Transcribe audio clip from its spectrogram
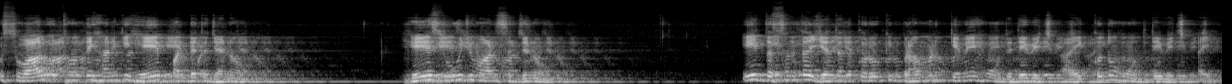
ਉਹ ਸਵਾਲ ਉਠਾਉਂਦੇ ਹਨ ਕਿ हे ਪੰਡਿਤ ਜਨੋ हे ਸੂਝਵਾਨ ਸੱਜਣੋ ਇਹ ਦੱਸਣ ਦਾ ਯਤਨ ਕਰੋ ਕਿ ਬ੍ਰਾਹਮਣ ਕਿਵੇਂ ਹੋਂਦ ਦੇ ਵਿੱਚ ਆਏ, ਕਦੋਂ ਹੋਂਦ ਦੇ ਵਿੱਚ ਆਏ।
